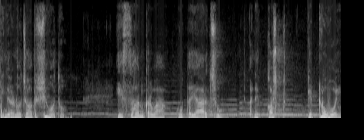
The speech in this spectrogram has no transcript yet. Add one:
ધીંગરાનો જવાબ શું હતો? એ સહન કરવા હું તૈયાર છું અને કષ્ટ કેટલું હોય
